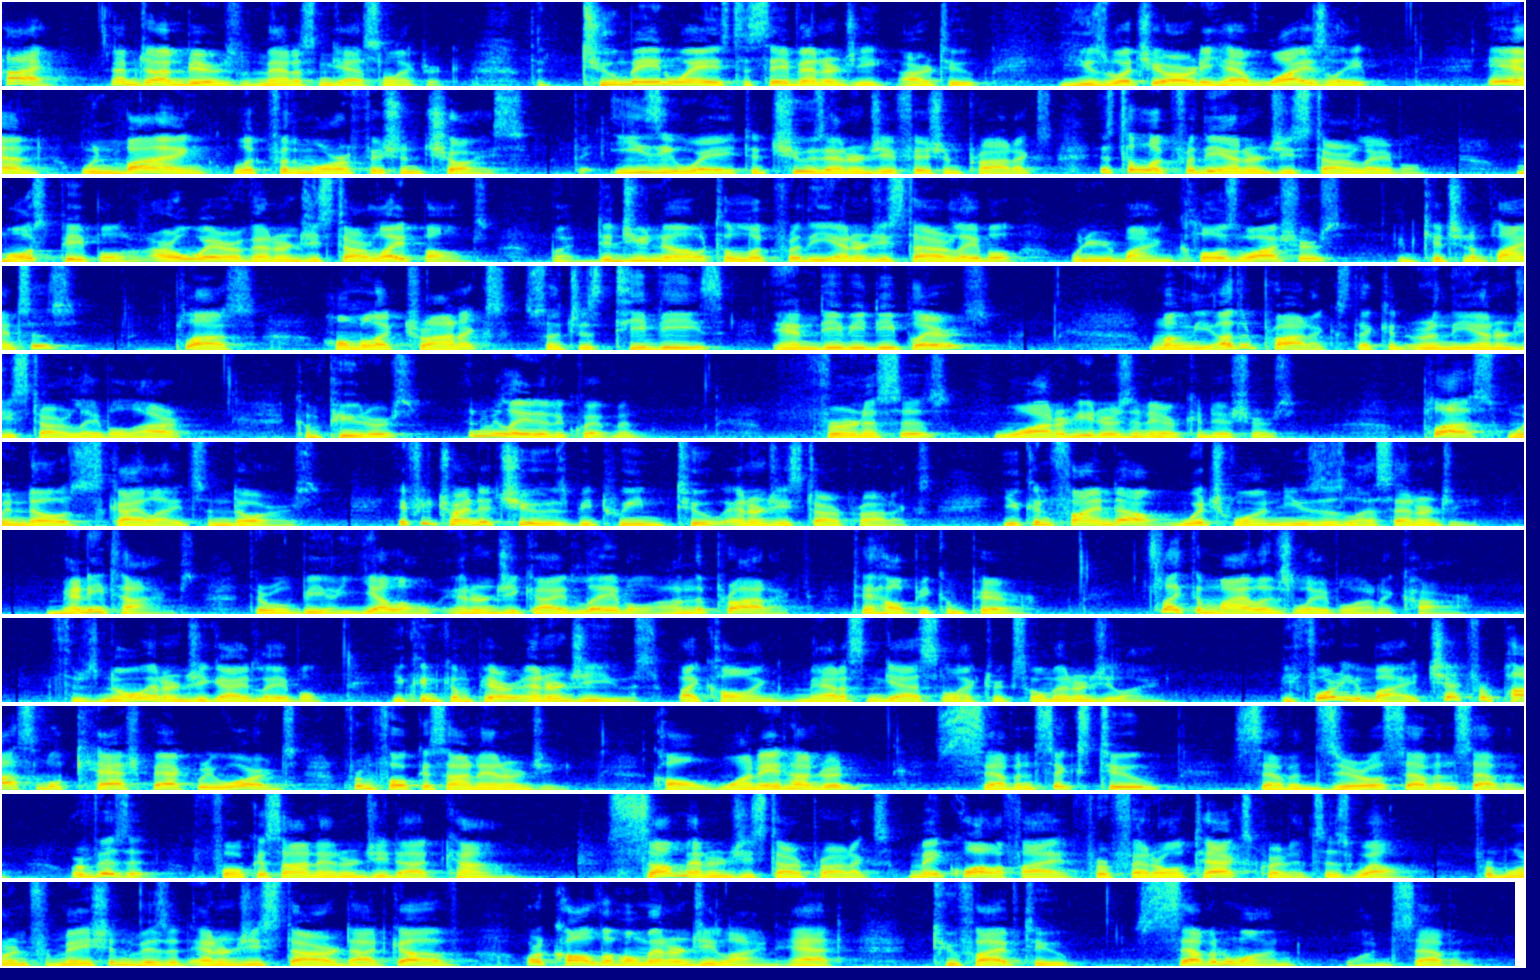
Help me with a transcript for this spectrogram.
Hi, I'm John Beers with Madison Gas and Electric. The two main ways to save energy are to use what you already have wisely and, when buying, look for the more efficient choice. The easy way to choose energy efficient products is to look for the Energy Star label. Most people are aware of Energy Star light bulbs, but did you know to look for the Energy Star label when you're buying clothes washers and kitchen appliances? Plus, home electronics such as TVs and DVD players. Among the other products that can earn the Energy Star label are computers and related equipment, furnaces, water heaters and air conditioners, plus windows, skylights, and doors. If you're trying to choose between two Energy Star products, you can find out which one uses less energy. Many times, there will be a yellow Energy Guide label on the product to help you compare. It's like the mileage label on a car. If there's no Energy Guide label, you can compare energy use by calling Madison Gas and Electric's Home Energy Line. Before you buy, check for possible cashback rewards from Focus on Energy. Call 1 800 762 7077 or visit focusonenergy.com. Some Energy Star products may qualify for federal tax credits as well. For more information, visit EnergyStar.gov or call the Home Energy Line at 252 7117.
